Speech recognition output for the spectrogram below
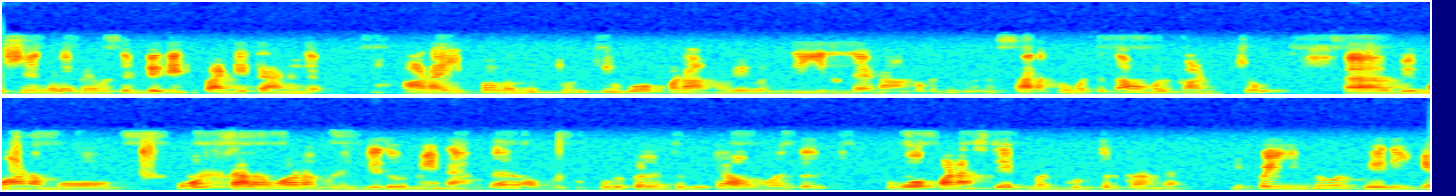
விஷயங்களுமே வந்து டெலிட் பண்ணிட்டானுங்க. ஆனா இப்ப வந்து துருக்கி ஓப்பனாகவே வந்து இல்ல. நாங்க வந்து வெறும் சரக்கு மட்டும்தான் அவங்களுக்கு அனுப்பிச்சோம். விமானமோ போர் தளவாடங்களோ எதுவுமே நாங்க அவங்களுக்கு கொடுக்கலன்னு சொல்லிட்டு அவங்க வந்து ஓப்பனா ஸ்டேட்மெண்ட் கொடுத்துருக்காங்க. இப்ப இன்னொரு பெரிய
